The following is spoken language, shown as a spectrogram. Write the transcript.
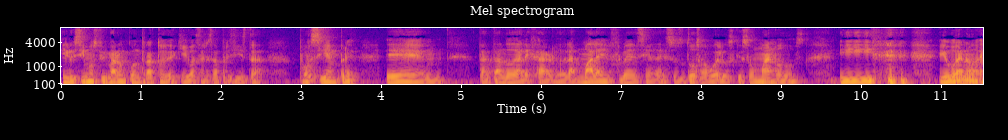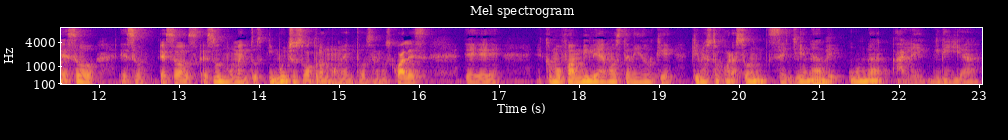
Y lo hicimos firmar un contrato de que iba a ser sapricista por siempre, eh, tratando de alejarlo de la mala influencia de sus dos abuelos que son manudos. Y, y bueno, eso, eso, esos, esos momentos y muchos otros momentos en los cuales eh, como familia hemos tenido que, que nuestro corazón se llena de una alegría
